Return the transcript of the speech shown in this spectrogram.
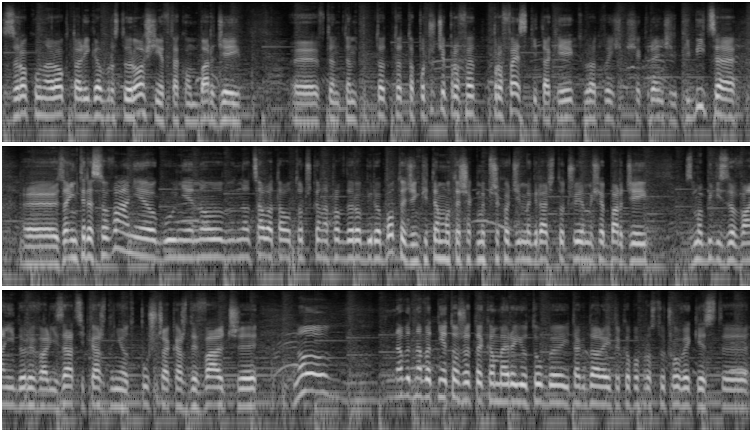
z roku na rok ta liga po prostu rośnie w taką bardziej ten, ten, to, to, to poczucie profe, profeski takiej, która tutaj się kręci, kibice, e, zainteresowanie ogólnie, no, no cała ta otoczka naprawdę robi robotę. Dzięki temu też jak my przychodzimy grać, to czujemy się bardziej zmobilizowani do rywalizacji, każdy nie odpuszcza, każdy walczy. No nawet, nawet nie to, że te kamery, YouTube i tak dalej, tylko po prostu człowiek jest e,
